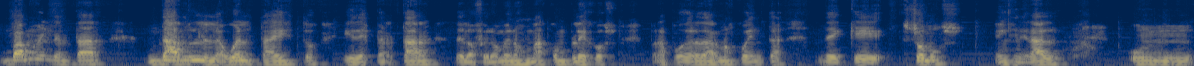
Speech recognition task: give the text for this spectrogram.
vamos a intentar darle la vuelta a esto y despertar de los fenómenos más complejos para poder darnos cuenta de que somos en general un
